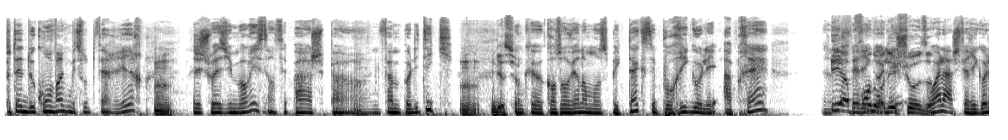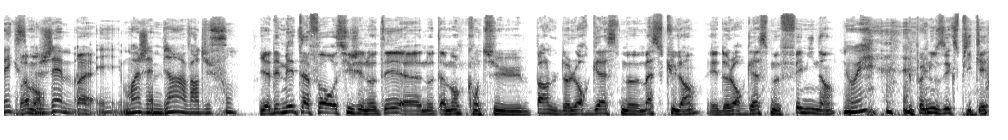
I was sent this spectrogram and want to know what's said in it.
peut-être de convaincre, mais surtout de faire rire. Mm. J'ai choisi humoriste. Hein, c'est pas je suis pas une femme politique. Hum, bien sûr. Donc euh, quand on vient dans mon spectacle, c'est pour rigoler. Après. Fais apprendre rigoler- des choses. Voilà, je fais rigoler avec Vraiment, ce que j'aime. ouais. Et moi, j'aime bien avoir du fond. Il y a des métaphores aussi, j'ai noté, euh, notamment quand tu parles de l'orgasme masculin et de l'orgasme féminin. Oui. tu peux nous expliquer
